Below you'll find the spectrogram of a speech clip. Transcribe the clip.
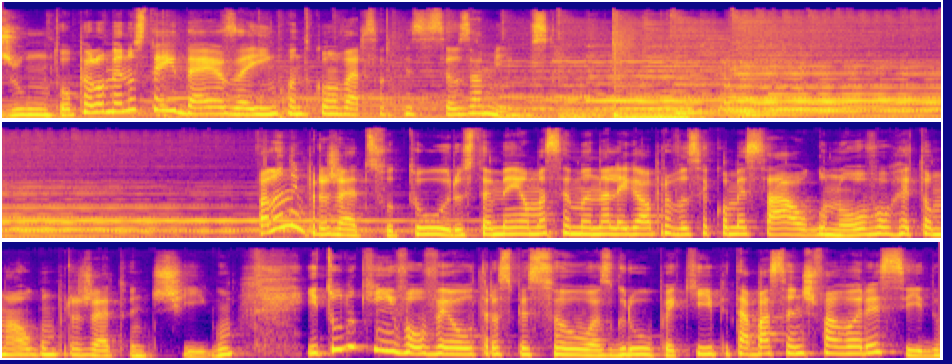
junto, ou pelo menos ter ideias aí enquanto conversa com esses seus amigos. Falando em projetos futuros, também é uma semana legal para você começar algo novo ou retomar algum projeto antigo. E tudo que envolver outras pessoas, grupo, equipe, está bastante favorecido.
